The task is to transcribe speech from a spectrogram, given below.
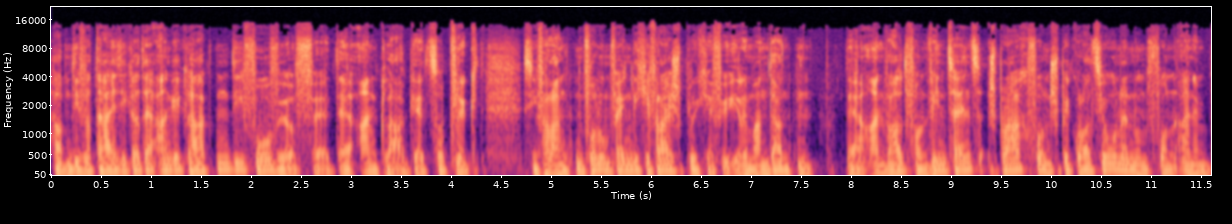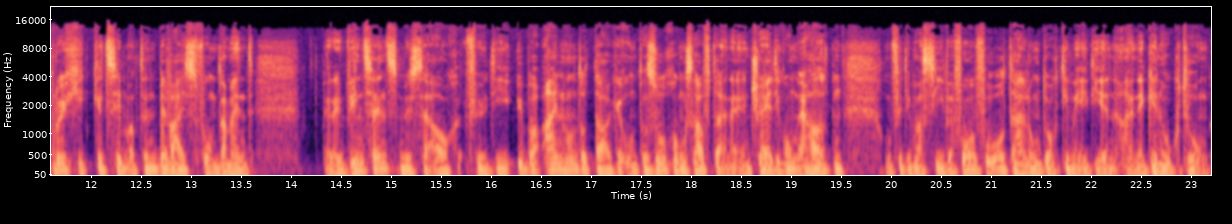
haben die Verteidiger der Angeklagten die Vorwürfe der Anklage zerpflückt. Sie verlangten vollumfängliche Freisprüche für ihre Mandanten. Der Anwalt von Vinzenz sprach von Spekulationen und von einem brüchig gezimmerten Beweisfundament. Berin Vinzenz müsse auch für die über 100 Tage Untersuchungshaft eine Entschädigung erhalten und für die massive Vorverurteilung durch die Medien eine Genugtuung.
